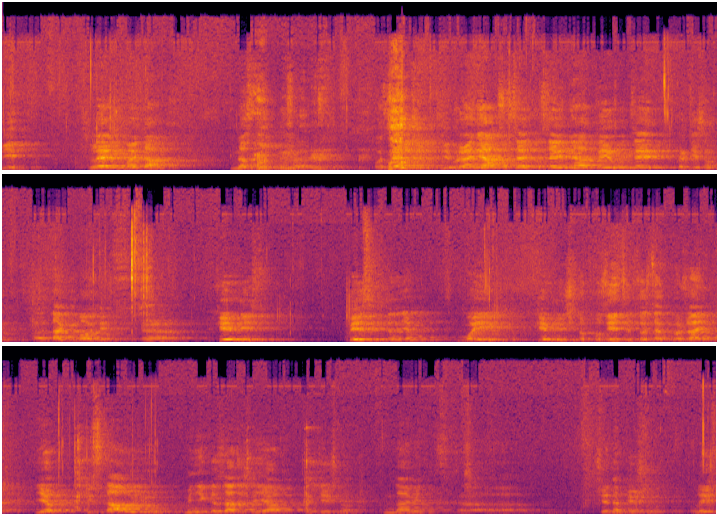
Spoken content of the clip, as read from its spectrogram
від членів Майдану. Наступника. Оце зібрання, оце, оцей негатив, оцей практично, е, так би мовити, е, хибність висвітлення моїх хибних позицій, хтось так вважає, є підставою мені казати, що я практично навіть е, чи напишу лист,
